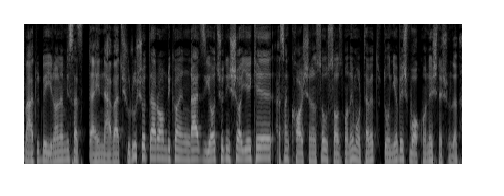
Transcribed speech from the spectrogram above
محدود به ایران هم نیست از دهه 90 شروع شد در آمریکا. انقدر زیاد شد این شایعه که اصلا کارشناسا و سازمان مرتبط دنیا بهش واکنش نشون دادن.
